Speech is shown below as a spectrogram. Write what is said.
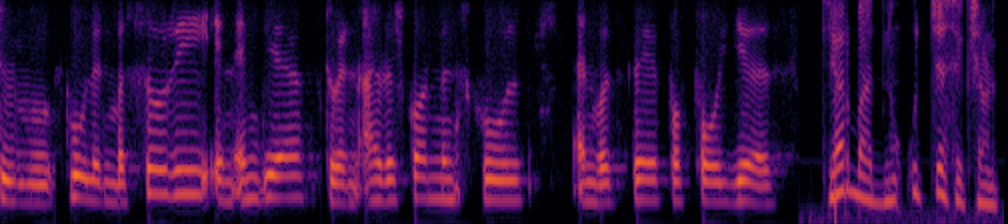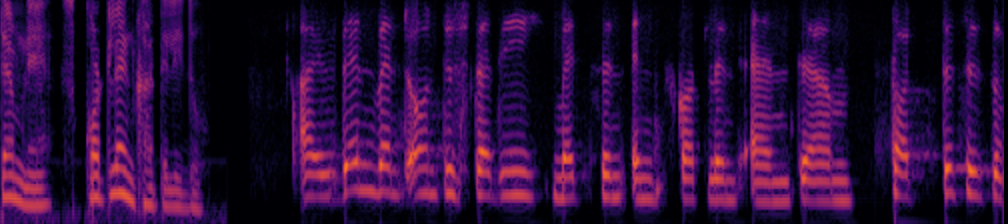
to school in Mussoorie in india to an irish convent school and was there for four years. ત્યારબાદનું ઉચ્ચ શિક્ષણ તેમણે સ્કોટલેન્ડ ખાતે લીધું. I then went on to study medicine in Scotland and um, thought this is the,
